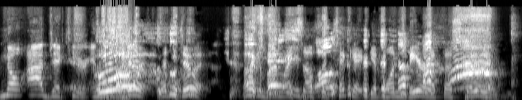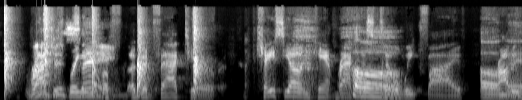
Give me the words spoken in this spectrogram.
no object here. In Ooh! this Let's do it. Let's do it. I can buy myself a ticket and get one beer at the stadium. Roger's just bringing up a, a good fact here. Chase Young can't practice Oh. till week five. Oh, Probably man.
